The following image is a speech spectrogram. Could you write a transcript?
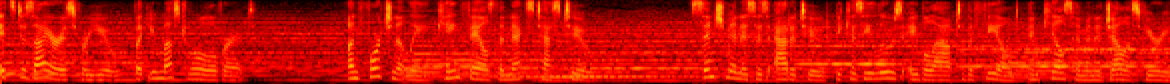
Its desire is for you, but you must rule over it. Unfortunately, Cain fails the next test too. Sinchman is his attitude because he lures Abel out to the field and kills him in a jealous fury.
